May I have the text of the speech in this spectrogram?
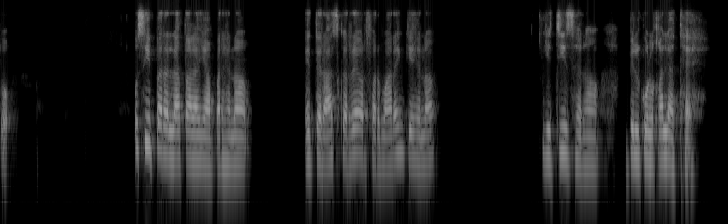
تو اسی پر اللہ تعالیٰ یہاں پر ہے نا اعتراض کر رہے اور فرما رہے ہیں کہ ہے نا یہ چیز ہے نا بالکل غلط ہے۔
